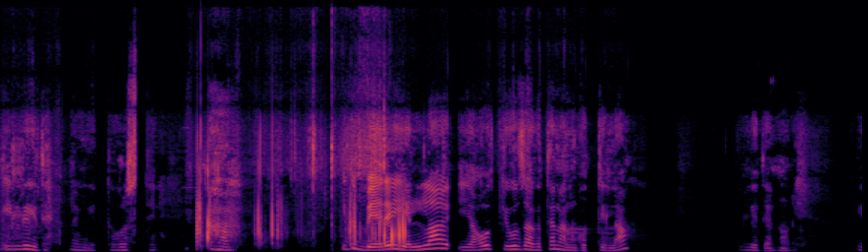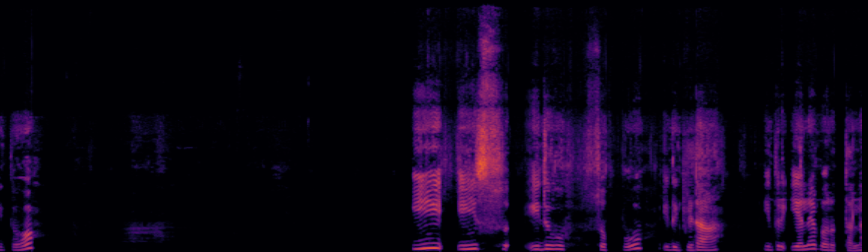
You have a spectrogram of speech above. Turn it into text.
ಇಲ್ಲಿ ಇದೆ, ನಿಮಗೆ ತೋರಿಸ್ತೀನಿ. ಇದು ಬೇರೆ ಎಲ್ಲ ಯಾವ್ದಕ್ಕೆ ಯೂಸ್ ಆಗುತ್ತೆ ನನಗೆ ಗೊತ್ತಿಲ್ಲ. ಇಲ್ಲಿದೆ ನೋಡಿ. ಇದು ಈ ಈ ಇದು ಸೊಪ್ಪು, ಇದು ಗಿಡ, ಇದ್ರ ಎಲೆ ಬರುತ್ತಲ್ಲ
